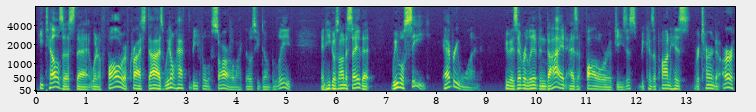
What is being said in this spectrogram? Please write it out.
He tells us that when a follower of Christ dies, we don't have to be full of sorrow like those who don't believe. And he goes on to say that we will see everyone who has ever lived and died as a follower of Jesus, because upon his return to earth,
